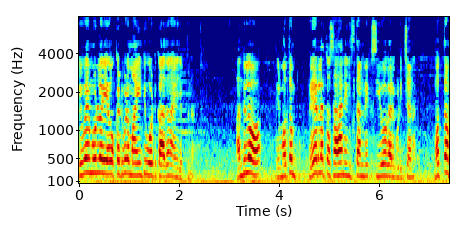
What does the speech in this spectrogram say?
ఇరవై మూడులో ఏ ఒక్కటి కూడా మా ఇంటి ఓటు కాదని ఆయన చెప్తున్నాడు. అందులో మీరు మొత్తం పేర్లతో సహా నేను ఇస్తాను మీకు సీఓ గారికి కూడా ఇచ్చాను. మొత్తం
